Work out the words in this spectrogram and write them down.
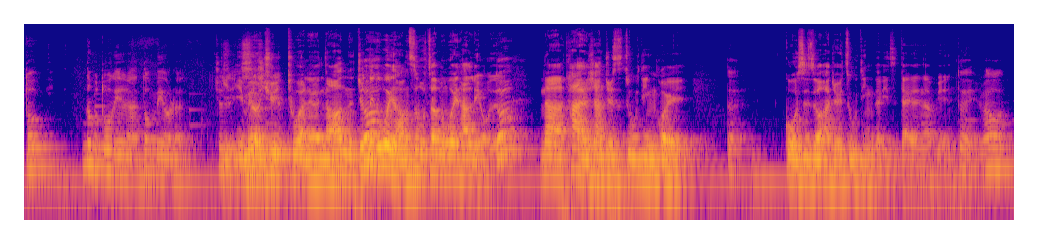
都那么多年来都没有人，就是也也没有人去突然那个，然后呢，就那个位置好像是专门为他留的，对啊，那他好像就是注定会，对，过世之后他就会注定的一直待在那边，对，然后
